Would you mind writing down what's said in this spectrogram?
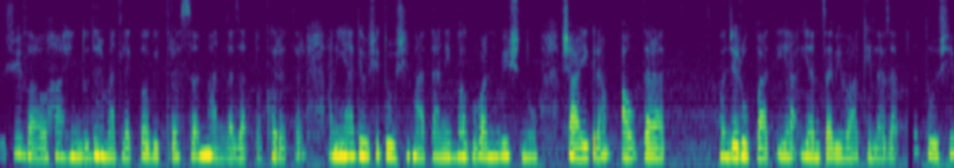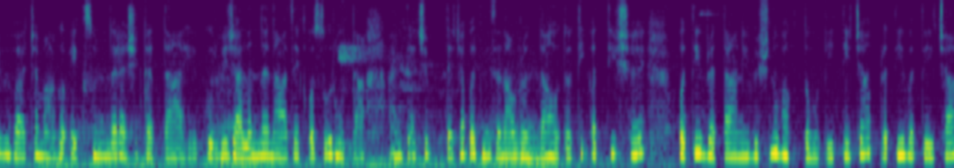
तुळशी वाव हा हिंदू धर्मातला एक पवित्र सण मानला जातो खरं तर. आणि या दिवशी तुळशी माता आणि भगवान विष्णू शाळीग्राम अवतारात म्हणजे रूपात या यांचा विवाह केला जातो. तर तुळशी विवाहाच्या मागं एक सुंदर अशी कथा आहे. पूर्वी जालंधर नावाचा एक असुर होता आणि त्याची त्याच्या पत्नीचं नाव वृंदा होतं. ती अतिशय पतिव्रता आणि विष्णुभक्त होती. तिच्या प्रतिवतेच्या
